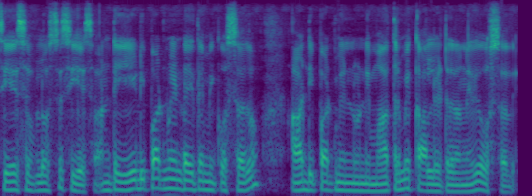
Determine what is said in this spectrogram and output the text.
సిఎస్ఎఫ్లో వస్తే సిఎస్ అంటే ఏ డిపార్ట్మెంట్ అయితే మీకు వస్తుందో ఆ డిపార్ట్మెంట్ నుండి మాత్రమే కాల్ లెటర్ అనేది వస్తుంది.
